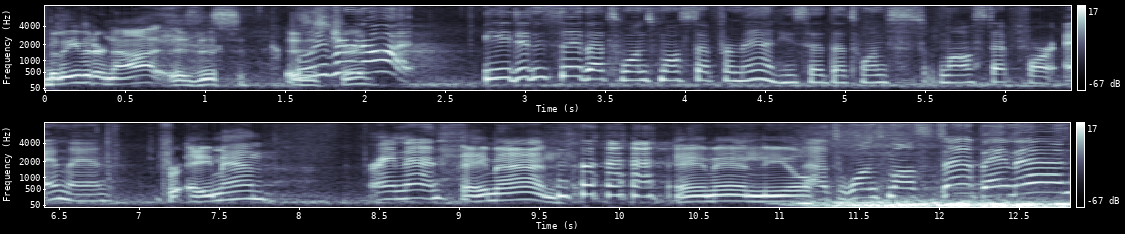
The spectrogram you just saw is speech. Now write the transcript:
Believe it or not? Is this is Believe this it or not, he didn't say that's one small step for man. He said that's one small step for a man. For a man? Amen. Amen. Amen, Neil. That's one small step, amen.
